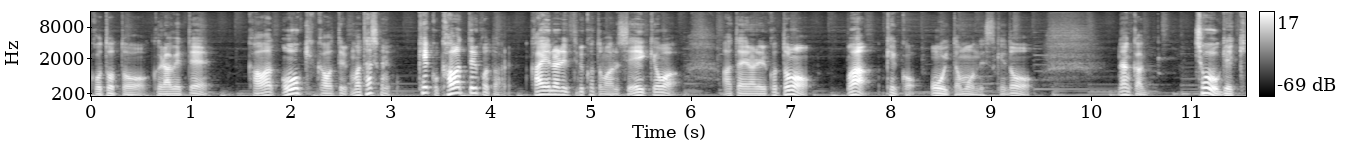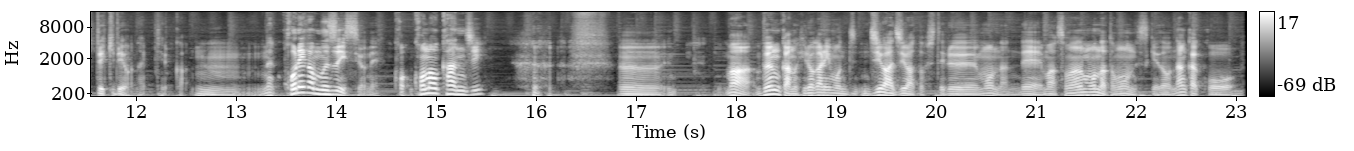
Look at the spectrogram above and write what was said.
ことと比べて変わ大きく変わってる。まあ確かに結構変わってることある。変えられてることもあるし影響は与えられることもは結構多いと思うんですけどなんか超劇的ではないっていうかうん。なんかこれがむずいっすよね。この感じ？うん。まあ文化の広がりもじじわじわとしてるもんなんでまあそんなもんだと思うんですけどなんかこう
